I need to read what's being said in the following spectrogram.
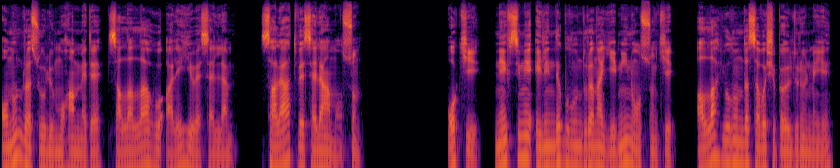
Onun Resulü Muhammed'e sallallahu aleyhi ve sellem salat ve selam olsun. O ki, nefsimi elinde bulundurana yemin olsun ki, Allah yolunda savaşıp öldürülmeyi,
